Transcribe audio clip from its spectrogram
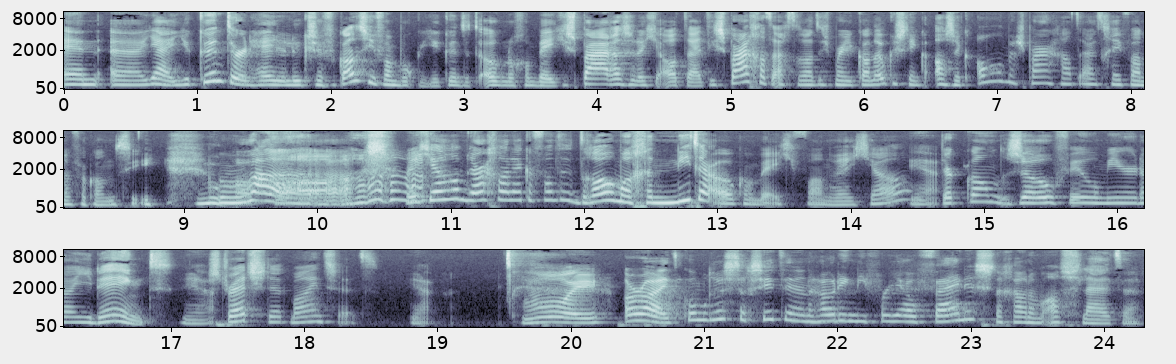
En eh, ja, je kunt er een hele luxe vakantie van boeken. Je kunt het ook nog een beetje sparen... zodat je altijd die spaargeld achterhand is. Maar je kan ook eens denken... als ik al mijn spaargeld uitgeef aan een vakantie... Wauw. Weet je wel, om daar gewoon lekker van te dromen. Geniet er ook een beetje van, weet je wel? Ja. Er kan zoveel meer dan je denkt. Ja. Stretch that mindset. Mooi. Alright, kom rustig zitten in een houding die voor jou fijn is. Dan gaan we hem afsluiten.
